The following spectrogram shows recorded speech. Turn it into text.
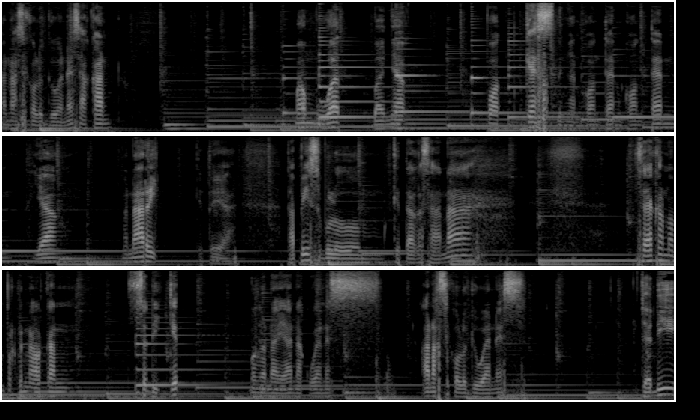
anak psikologi UNS akan membuat banyak podcast dengan konten-konten yang menarik gitu ya. Tapi sebelum kita ke sana, saya akan memperkenalkan sedikit mengenai anak UNS, anak psikologi UNS. Jadi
